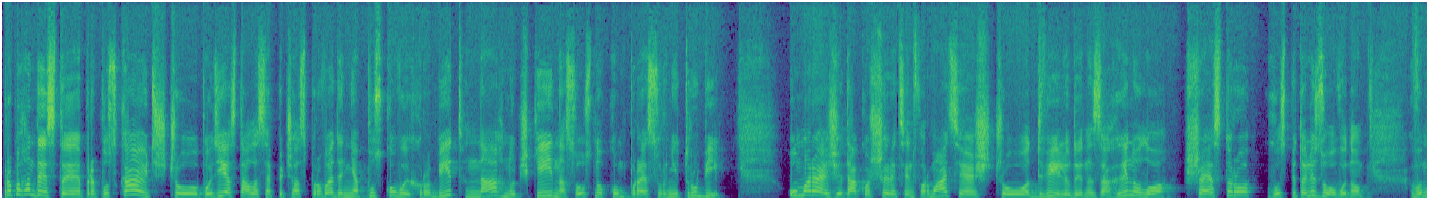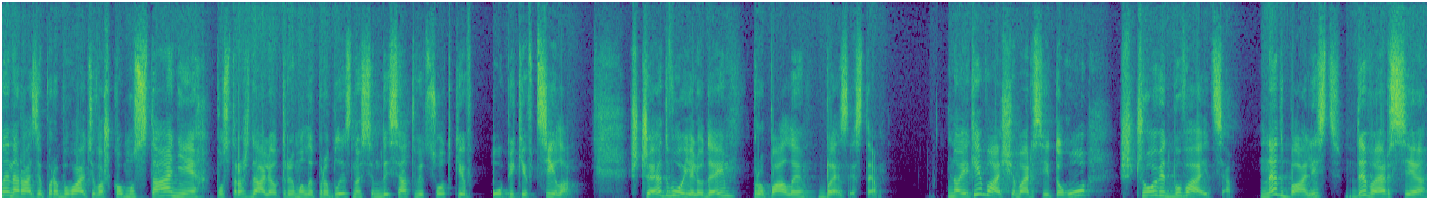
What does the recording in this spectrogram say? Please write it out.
Пропагандисти припускають, що подія сталася під час проведення пускових робіт на гнучкій насосно-компресорній трубі. У мережі також шириться інформація, що дві людини загинуло, шестеро госпіталізовано. Вони наразі перебувають у важкому стані. Постраждалі отримали приблизно 70% опіків тіла. Ще двоє людей пропали безвісти. Ну а які ваші версії того, що відбувається? Недбалість, диверсія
